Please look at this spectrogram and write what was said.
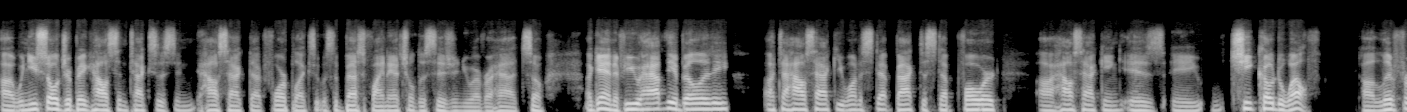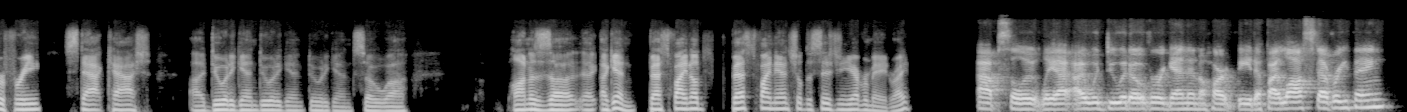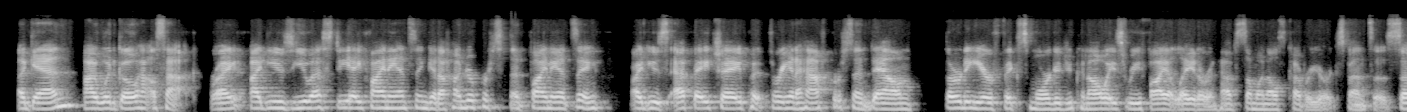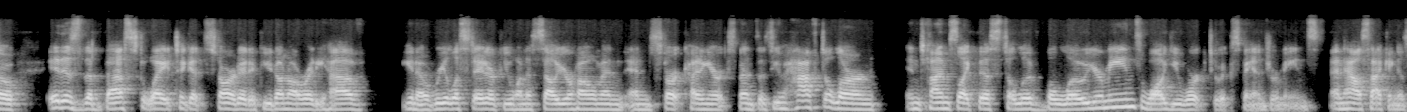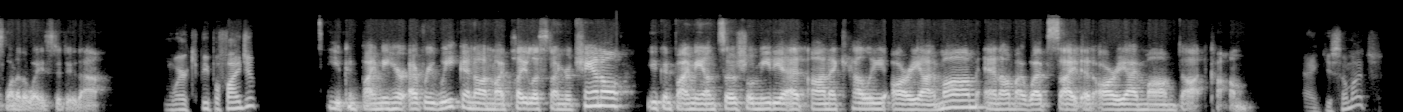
Uh, when you sold your big house in Texas and house hacked that fourplex, it was the best financial decision you ever had. So, again, if you have the ability uh, to house hack, you want to step back to step forward. Uh, house hacking is a cheat code to wealth. Uh, live for free, stack cash, uh, do it again, do it again, do it again. So, uh, Anna's again best final best financial decision you ever made, right? Absolutely. I, I would do it over again in a heartbeat. If I lost everything again, I would go house hack, right? I'd use USDA financing, get 100% financing. I'd use FHA, put three and a half percent down, 30 year fixed mortgage. You can always refi it later and have someone else cover your expenses. So it is the best way to get started if you don't already have you know real estate or if you want to sell your home and and start cutting your expenses you have to learn in times like this to live below your means while you work to expand your means. And house hacking is one of the ways to do that. Where can people find you? You can find me here every week and on my playlist on your channel. You can find me on social media at Anna Kelly REI Mom and on my website at reimom.com. Thank you so much.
